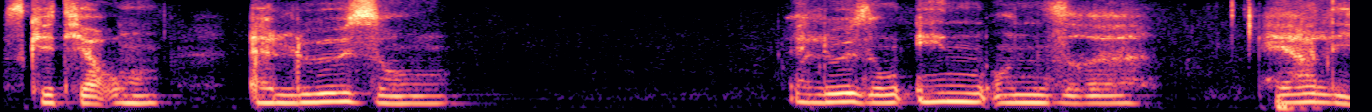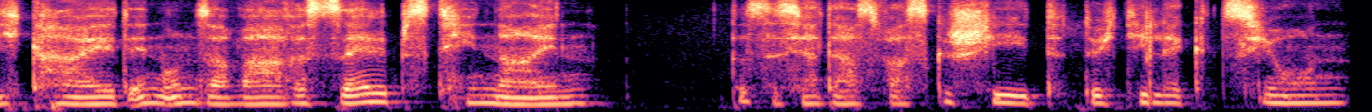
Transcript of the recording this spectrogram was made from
Es geht ja um Erlösung, Erlösung in unsere Herrlichkeit, in unser wahres Selbst hinein. Das ist ja das, was geschieht durch die Lektion.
